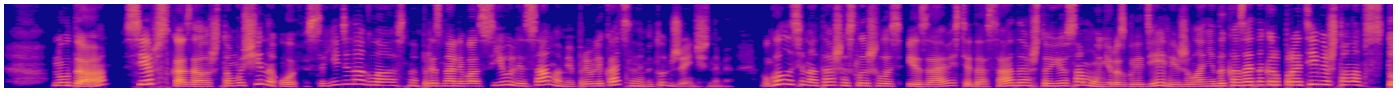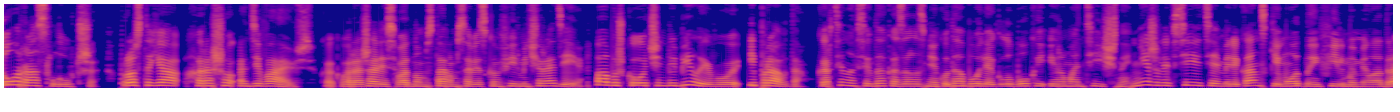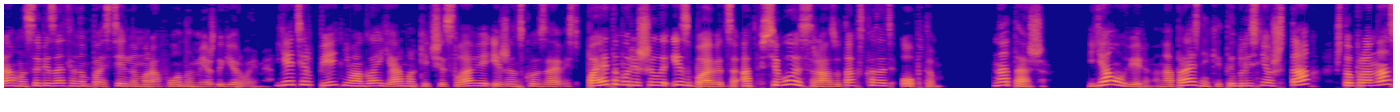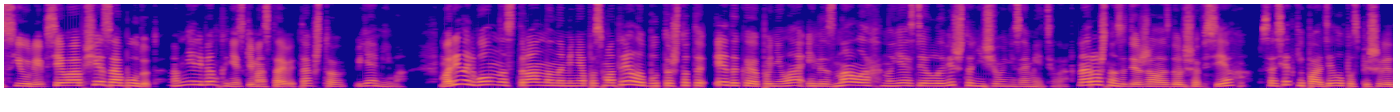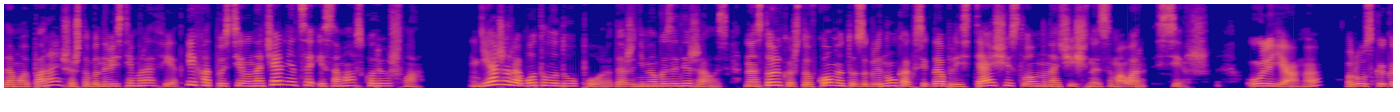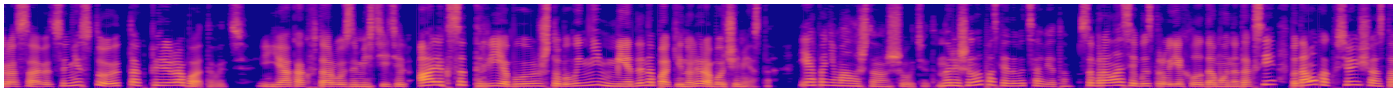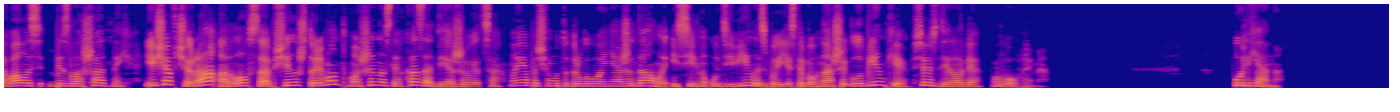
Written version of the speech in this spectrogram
Ну да, Серж сказал, что мужчины офиса единогласно признали вас с Юлей самыми привлекательными тут женщинами. В голосе Наташи слышалась и зависть, и досада, что ее саму не разглядели, и желание доказать на корпоративе, что она в сто раз лучше. Просто я хорошо одеваюсь, как выражались в одном старом советском фильме «Чародея». Бабушка очень любила его, и правда, картина всегда казалась мне куда более глубокой и романтичной, нежели все эти американские модные фильмы-мелодрамы с обязательным постельным марафоном между героями. Я терпеть не могла ярмарки тщеславия и женскую зависть, поэтому решила избавиться от всего и сразу, так сказать, оптом. Наташа, я уверена, на празднике ты блеснешь так, что про нас с Юлей все вообще забудут, а мне ребенка не с кем оставить, так что я мимо. Марина Львовна странно на меня посмотрела, будто что-то эдакое поняла или знала, но я сделала вид, что ничего не заметила. Нарочно задержалась дольше всех. Соседки по отделу поспешили домой пораньше, чтобы навести марафет. Их отпустила начальница и сама вскоре ушла. Я же работала до упора, даже немного задержалась. Настолько, что в комнату заглянул, как всегда, блестящий, словно начищенный самовар, Серж. «Ульяна, русской красавице не стоит так перерабатывать. Я, как второй заместитель Алекса, требую, чтобы вы немедленно покинули рабочее место». Я понимала, что он шутит, но решила последовать совету. Собралась и быстро уехала домой на такси, потому как все еще оставалась безлошадной. Еще вчера Орлов сообщил, что ремонт машины слегка задерживается, но я почему-то другого не ожидала и сильно удивилась бы, если бы в нашей глубинке все сделали вовремя. Ульяна.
